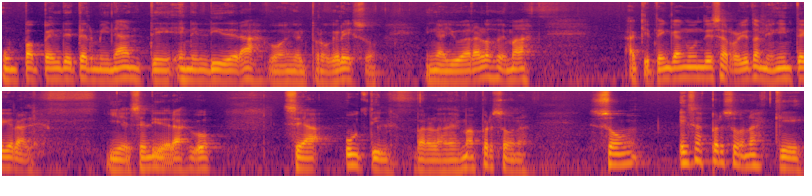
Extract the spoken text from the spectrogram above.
un papel determinante en el liderazgo, en el progreso, en ayudar a los demás a que tengan un desarrollo también integral y ese liderazgo sea útil para las demás personas, son esas personas que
